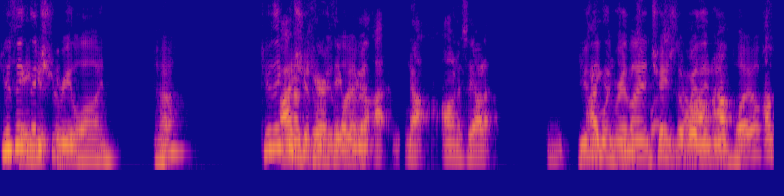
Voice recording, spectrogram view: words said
do you think they, they do, should realign? Huh? Do you think I don't care if they realign? I, no, honestly, I don't. Do You think they realign and change the way no, they do I, the playoffs? I'm,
